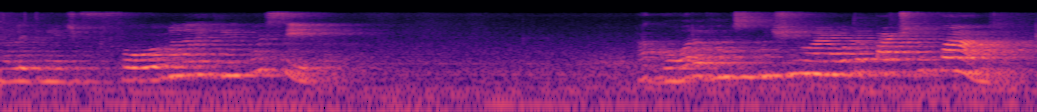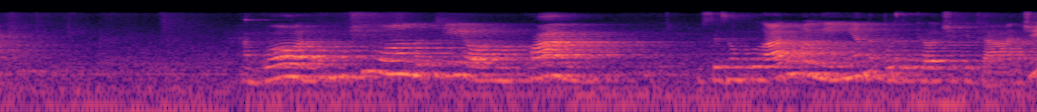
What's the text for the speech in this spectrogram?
na letrinha de forma, na letrinha cursiva. Agora vamos continuar na outra parte do quadro. Agora, continuando aqui ó, no quadro, vocês vão pular uma linha depois daquela atividade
